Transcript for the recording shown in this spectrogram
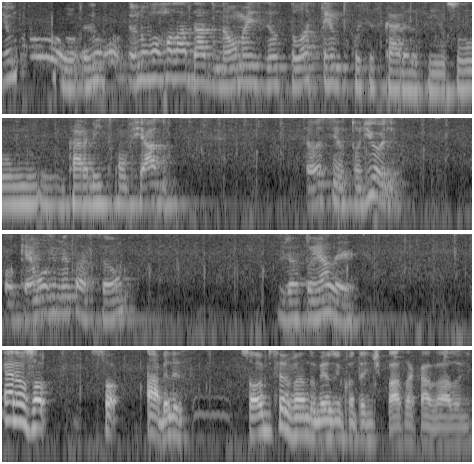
Eu não, eu, não, vou- eu não vou rolar dado, não, mas eu tô atento com esses caras, assim. Eu sou um, um cara meio desconfiado. Então, assim, eu tô de olho. Qualquer movimentação, já tô em alerta. É, não, só. só ah, beleza. Só observando mesmo enquanto a gente passa a cavalo ali.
